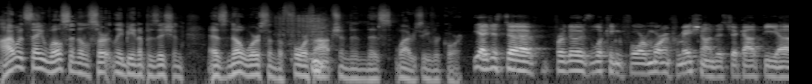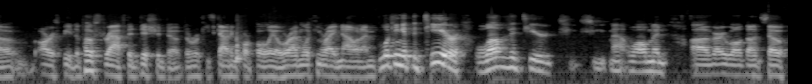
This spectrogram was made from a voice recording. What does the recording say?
I would say Wilson will certainly be in a position as no worse than the fourth option in this wide receiver corps. Yeah, just uh, for those looking for more information on this, check out the uh, RSP, the post draft edition of the rookie scouting portfolio, where I'm looking right now, and I'm looking at the tier. Love the tier sheet, Matt Waldman. Uh, very well done. So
